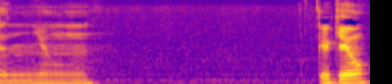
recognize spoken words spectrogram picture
안녕. 끌게요.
